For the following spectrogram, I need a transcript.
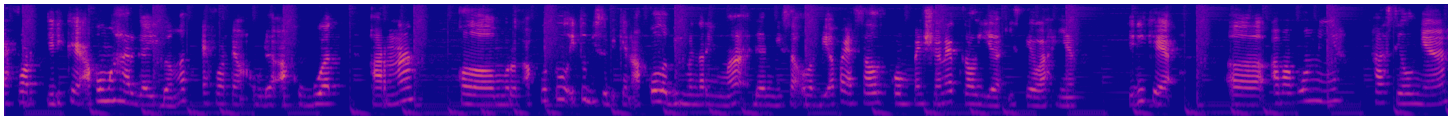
effort. Jadi kayak aku menghargai banget effort yang udah aku buat. Karena kalau menurut aku tuh itu bisa bikin aku lebih menerima dan bisa lebih apa ya self compassionate kali ya istilahnya. Jadi kayak uh, apa pun nih hasilnya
